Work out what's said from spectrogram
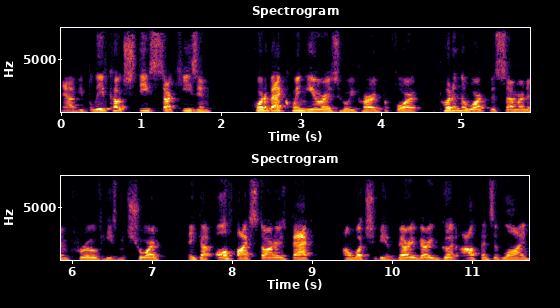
Now, if you believe Coach Steve Sarkisian, quarterback Quinn Ewers, who we've heard before, put in the work this summer to improve. He's matured. They got all five starters back on what should be a very, very good offensive line.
